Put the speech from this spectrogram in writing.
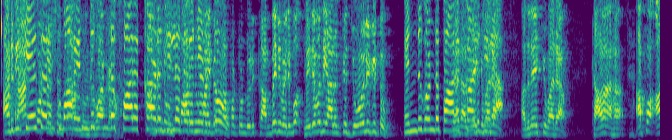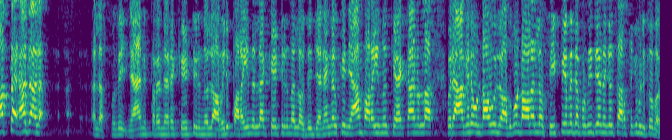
Advocate K. Transportation Sarankumar charge എന്തുകൊണ്ട് പാലക്കാട് ജില്ല തെരഞ്ഞെടുത്തു? ഒരു കമ്പനി വരുമ്പോൾ നിരവധി ആൾക്ക് ജോലി കിട്ടും എന്തുകൊണ്ട് പാലക്കാട് ജില്ല. അതിലേക്ക് വരാം അപ്പൊ അത്ത- അത് അല്ല സ്മൃതി ഞാൻ ഇത്രയും നേരം കേട്ടിരുന്നല്ലോ. അവർ പറയുന്നില്ല കേട്ടിരുന്നല്ലോ. ഇത് ജനങ്ങൾക്ക് ഞാൻ പറയുന്നത് കേൾക്കാനുള്ള ഒരു ആഗ്രഹം ഉണ്ടാവുമല്ലോ. അതുകൊണ്ടാണല്ലോ സി പി എമ്മിന്റെ പ്രതിനിധിയെ നിങ്ങൾ ചർച്ചയ്ക്ക് വിളിച്ചത്.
